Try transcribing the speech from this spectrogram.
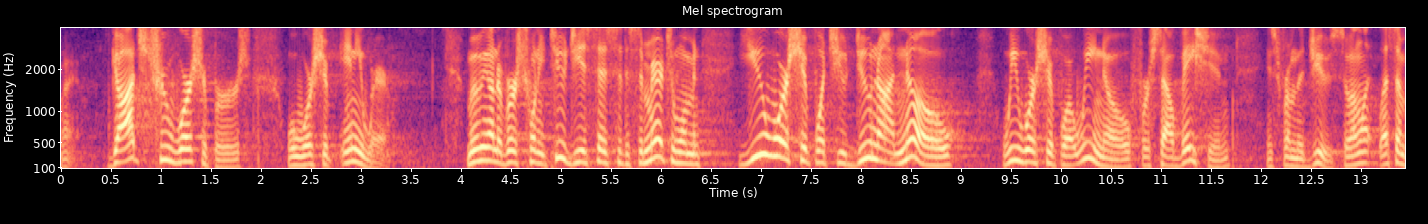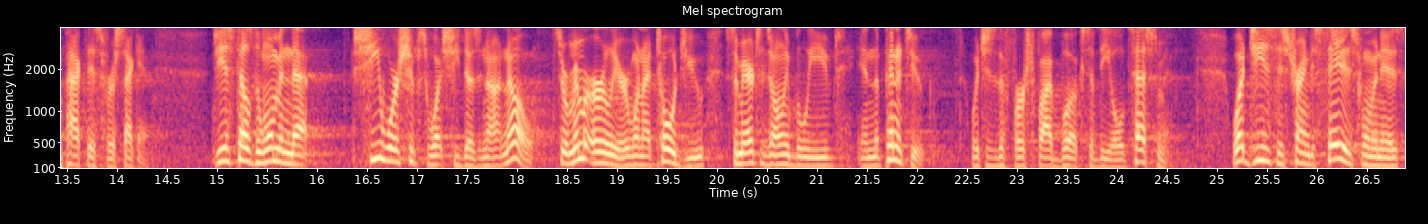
Right? God's true worshipers will worship anywhere. Moving on to verse 22, Jesus says to the Samaritan woman, You worship what you do not know, we worship what we know, for salvation is from the Jews. So let's unpack this for a second. Jesus tells the woman that she worships what she does not know. So remember earlier when I told you Samaritans only believed in the Pentateuch which is the first five books of the Old Testament. What Jesus is trying to say to this woman is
